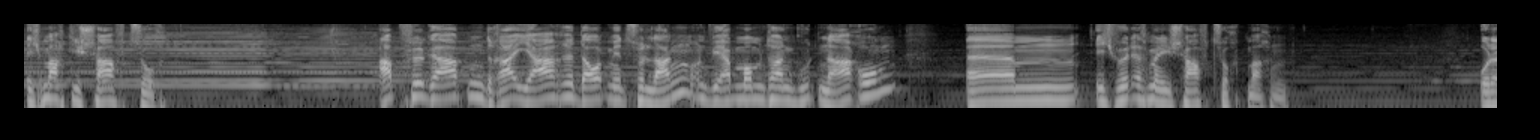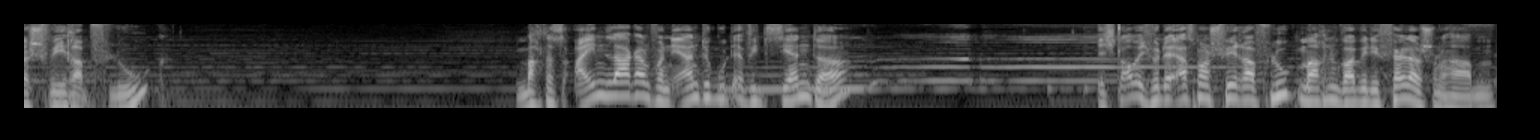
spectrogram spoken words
Ich mache die Schafzucht. Apfelgarten, drei Jahre, dauert mir zu lang und wir haben momentan gut Nahrung. Ähm, ich würde erstmal die Schafzucht machen. Oder schwerer Pflug? Macht das Einlagern von Erntegut effizienter? Ich glaube, ich würde erstmal schwerer Flug machen, weil wir die Felder schon haben.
